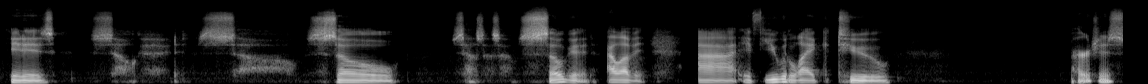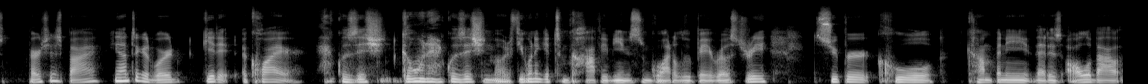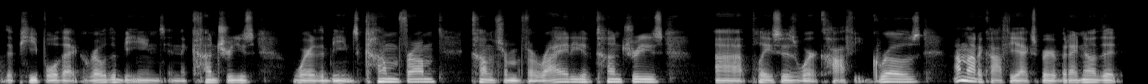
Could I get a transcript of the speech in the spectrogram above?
It is so good. So, so, so, so, so, so good. I love it. Uh, if you would like to purchase, purchase, buy, yeah, that's a good word. Get it, acquire, acquisition, go in acquisition mode. If you want to get some coffee beans from Guadalupe Roastery, super cool company that is all about the people that grow the beans in the countries where the beans come from, comes from a variety of countries, uh, places where coffee grows. I'm not a coffee expert, but I know that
